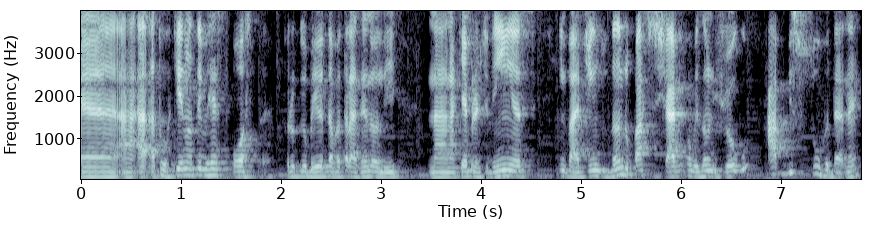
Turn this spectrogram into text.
É, a, a, Turquia não teve resposta para o que o Bale estava trazendo ali na, na, quebra de linhas, invadindo, dando passos-chave com visão de jogo absurda, né?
